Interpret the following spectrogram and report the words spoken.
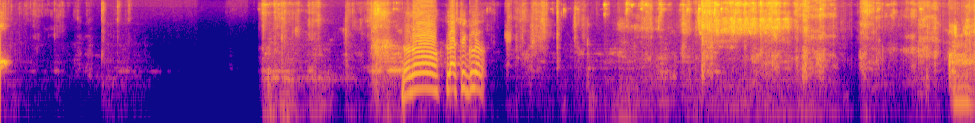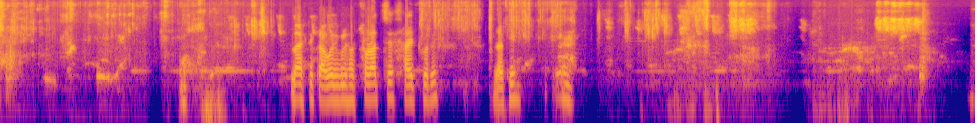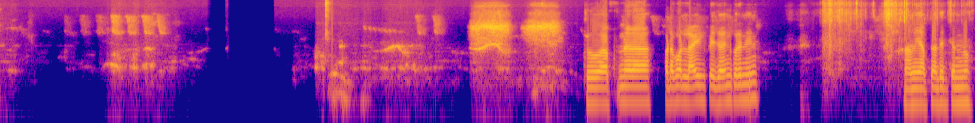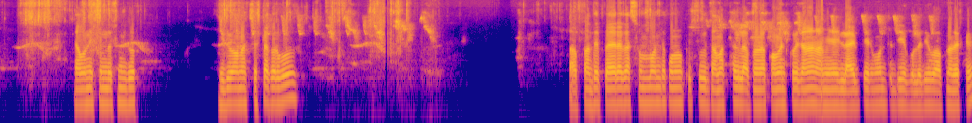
নো নো প্লাস্টিকগুলো প্লাস্টিক কাগজগুলো সব ছড়াচ্ছে সাইড করে। রাখি তো আপনারা ফটাফট লাইভে জয়েন করে নিন। আমি আপনাদের জন্য এমনই সুন্দর সুন্দর ভিডিও আনার চেষ্টা করব। আপনাদের প্যারাগাছ সম্বন্ধে কোনো কিছু জানার থাকলে আপনারা কমেন্ট করে জানান, আমি এই লাইভ এর মধ্যে দিয়ে বলে দিব আপনাদেরকে।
